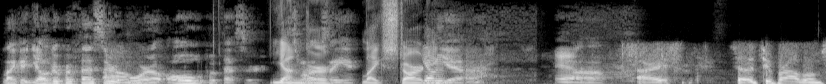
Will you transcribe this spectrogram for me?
like a younger professor Um, or an old professor. That's what I'm Younger, like starting. Young- Yeah. Yeah. Uh-huh. All right. So two problems.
